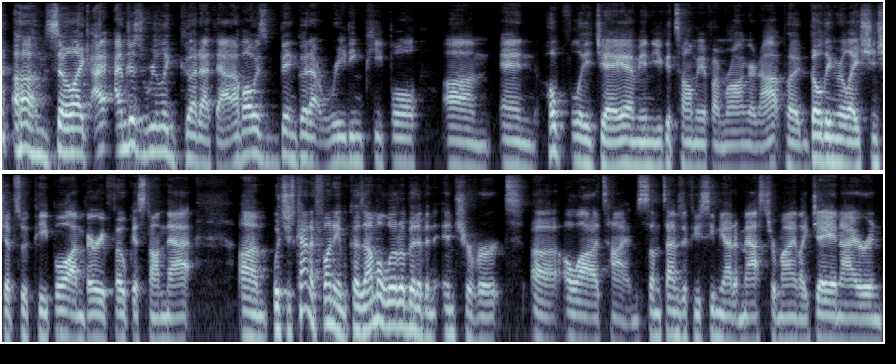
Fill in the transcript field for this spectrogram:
um, so like I, am just really good at that. I've always been good at reading people, Um, and hopefully, Jay, I mean, you could tell me if I'm wrong or not, but building relationships with people, I'm very focused on that um, which is kind of funny because I'm a little bit of an introvert uh, a lot of times. Sometimes if you see me at a mastermind, like Jay and I are in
